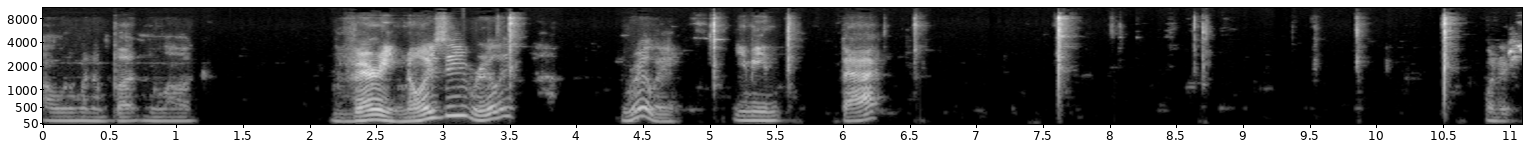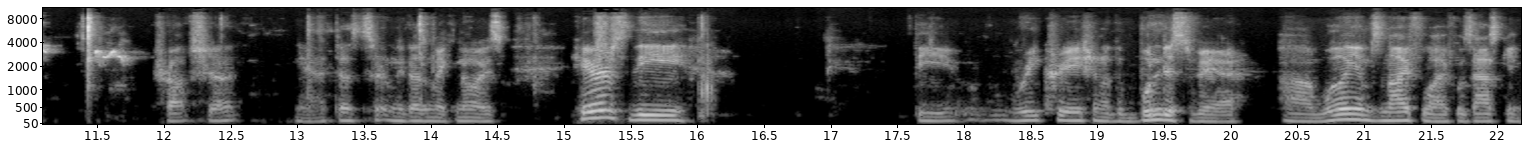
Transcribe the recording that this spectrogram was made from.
aluminum button lock. Very noisy, really, really. You mean that? When it drops shut. Yeah, it does certainly doesn't make noise. Here's the the recreation of the Bundeswehr. Uh, Williams Knife Life was asking,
